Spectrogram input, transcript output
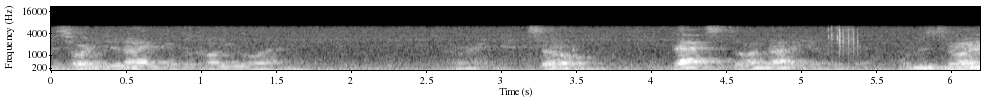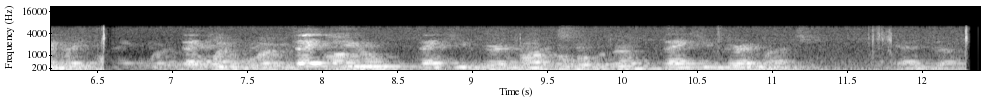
Ms. Horton, did I ever call you a liar? All right, so, that's, so I'm not a hypocrite. So anyway, thank you, thank you, thank you very much. Marco, what was that? Thank you very much, and, uh,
